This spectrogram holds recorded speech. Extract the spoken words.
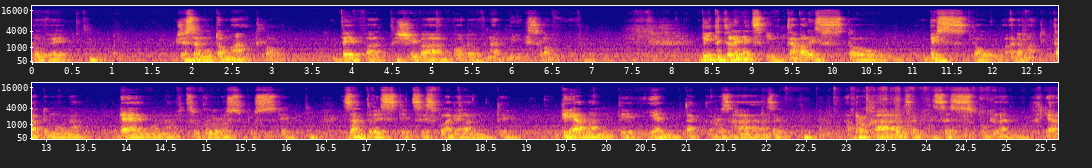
mluvit, že se mu to mátlo, vyvat živá vodov mých slov. Být klinickým kabalistou, bystou Adama Kadmona, démona v cukru rozpustit, zatvistit si s flagelanty, diamanty jen tak rozházet a procházet se spudlem chtěl.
